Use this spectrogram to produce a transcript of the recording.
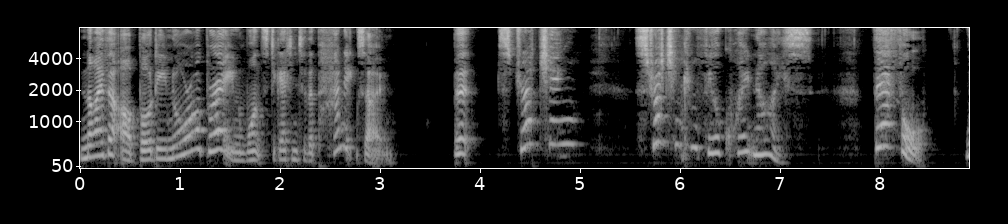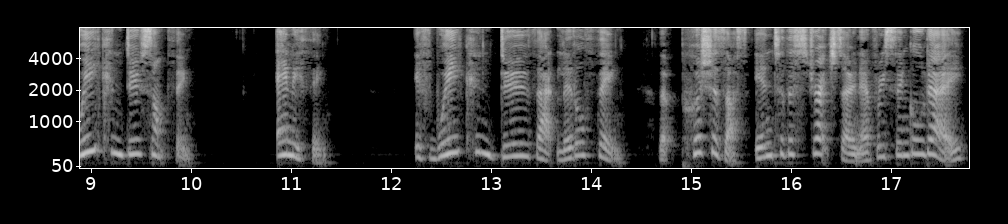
neither our body nor our brain wants to get into the panic zone. But stretching, stretching can feel quite nice. Therefore, we can do something, anything. If we can do that little thing that pushes us into the stretch zone every single day,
